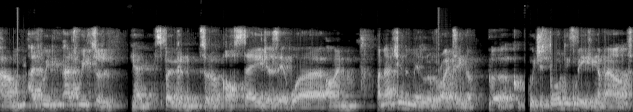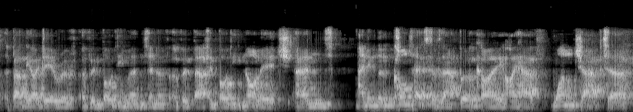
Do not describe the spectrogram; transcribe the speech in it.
um, as we've as we've sort of you know spoken sort of off stage, as it were, I'm I'm actually in the middle of writing a book, which is broadly speaking about about the idea of, of embodiment and of, of about embodied knowledge and. And in the context of that book, I, I have one chapter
